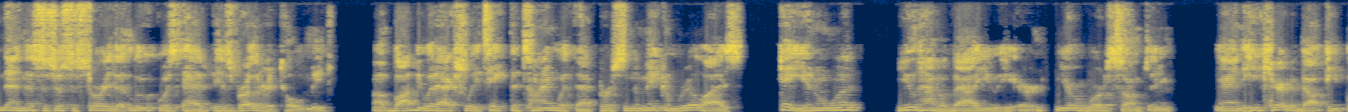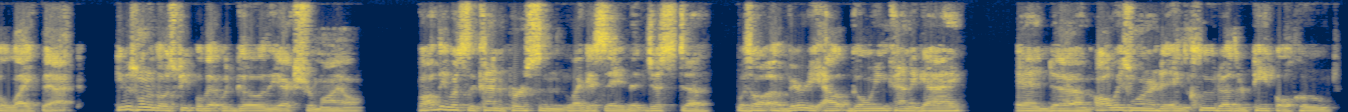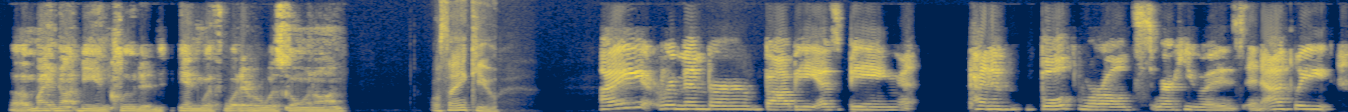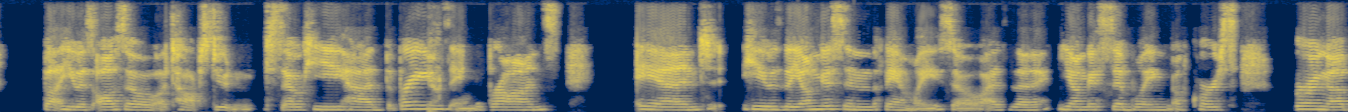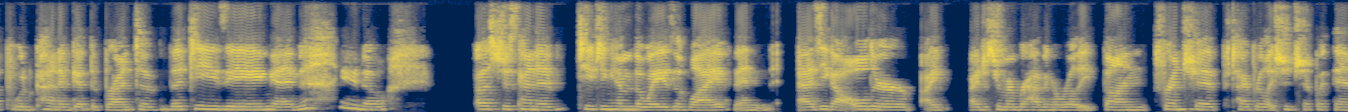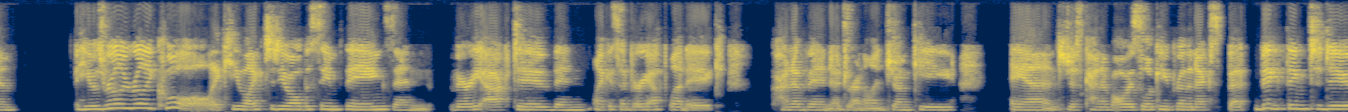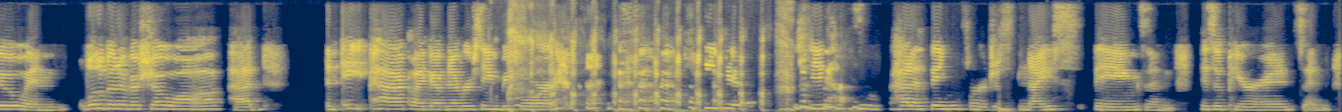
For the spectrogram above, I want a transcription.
and this is just a story that Luke was had his brother had told me. Uh, Bobby would actually take the time with that person to make them realize, hey, you know what? You have a value here. You're worth something. And he cared about people like that. He was one of those people that would go the extra mile. Bobby was the kind of person, like I say, that just uh, was a very outgoing kind of guy and uh, always wanted to include other people who uh, might not be included in with whatever was going on. Well, thank you. I remember Bobby as being kind of both worlds where he was an athlete but he was also a top student. So he had the brains yeah. and the bronze. And he was the youngest in the family. So as the youngest sibling, of course, growing up would kind of get the brunt of the teasing and, you know, us just kind of teaching him the ways of life. And as he got older, I, I just remember having a really fun friendship type relationship with him. He was really, really cool. Like he liked to do all the same things and very active and like I said, very athletic, kind of an adrenaline junkie and just kind of always looking for the next be- big thing to do and a little bit of a show off. Had an eight pack like I've never seen before. he, he had a thing for just nice things and his appearance and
